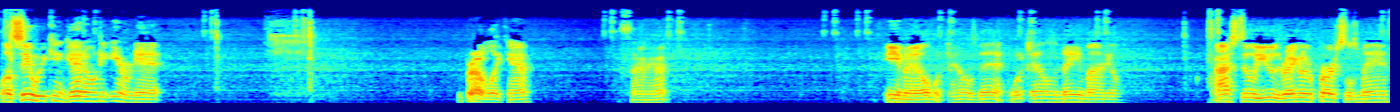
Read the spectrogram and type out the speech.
Let's see if we can get on the internet. We probably can. Find out. Email, what the hell is that? What the hell is an email? I still use regular parcels, man.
